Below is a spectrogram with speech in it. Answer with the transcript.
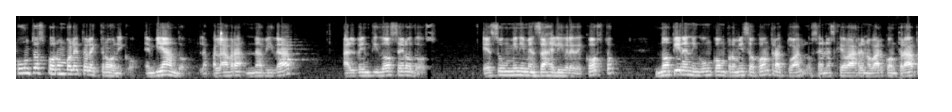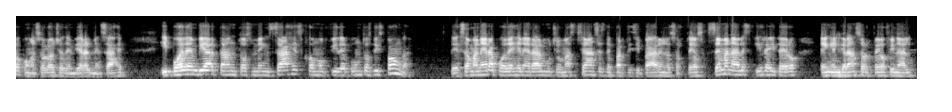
puntos por un boleto electrónico, enviando la palabra Navidad al 2202. Es un mini mensaje libre de costo, no tiene ningún compromiso contractual, o sea, no es que va a renovar contrato con el solo hecho de enviar el mensaje, y puede enviar tantos mensajes como puntos disponga. De esa manera puede generar mucho más chances de participar en los sorteos semanales y reitero, en el gran sorteo final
